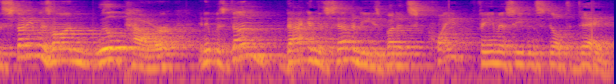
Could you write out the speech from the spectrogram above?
The study was on willpower, and it was done back in the 70s, but it's quite famous even still today.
